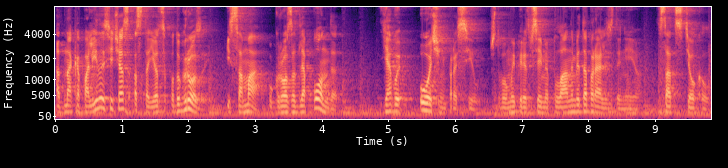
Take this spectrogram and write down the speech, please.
Однако Полина сейчас остается под угрозой. И сама угроза для Понда. Я бы очень просил, чтобы мы перед всеми планами добрались до нее. В сад стекол.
